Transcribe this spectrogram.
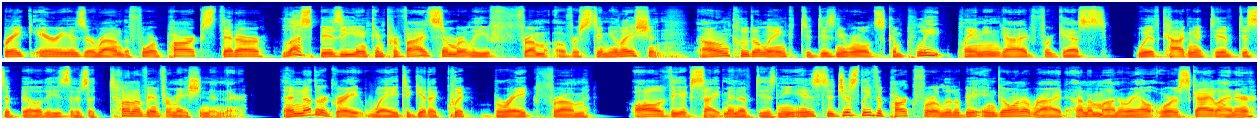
break areas around the four parks that are less busy and can provide some relief from overstimulation. I'll include a link to Disney World's complete planning guide for guests with cognitive disabilities. There's a ton of information in there. Another great way to get a quick break from all of the excitement of Disney is to just leave the park for a little bit and go on a ride on a monorail or a Skyliner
